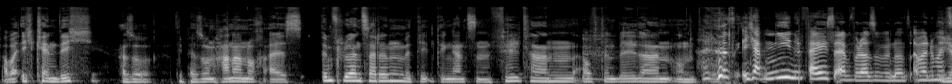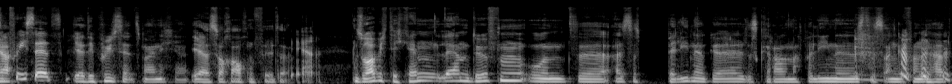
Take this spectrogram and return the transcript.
Aber ich kenne dich, also die Person Hannah noch als Influencerin mit die, den ganzen Filtern auf den Bildern und. Ich habe nie eine Face-App oder so benutzt, aber du meinst ja, die Presets. Ja, die Presets meine ich ja. Ja, ist auch, auch ein Filter. Ja. So habe ich dich kennenlernen dürfen und äh, als das Berliner Girl, das gerade nach Berlin ist, das angefangen hat,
